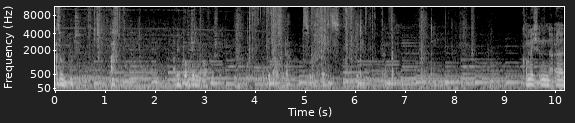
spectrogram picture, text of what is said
Also gut. Ach, habe ich Bob Dylan draufgeschrieben. Geht auch, oder? Das macht jetzt. Bitte. Komme ich in äh,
